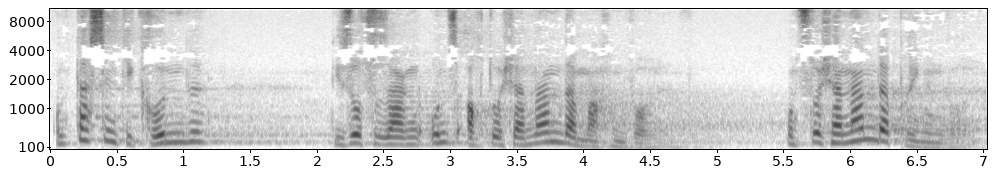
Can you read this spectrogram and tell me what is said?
Und das sind die Gründe, die sozusagen uns auch durcheinander machen wollen, uns durcheinander bringen wollen.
